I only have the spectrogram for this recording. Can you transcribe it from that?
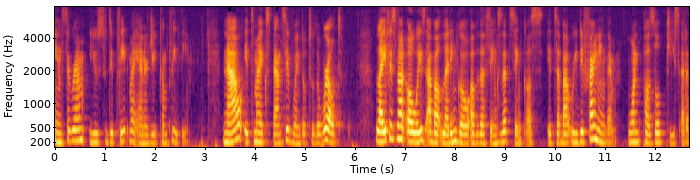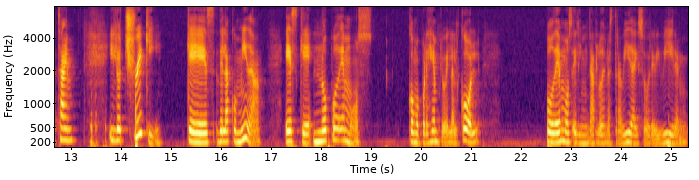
Instagram used to deplete my energy completely. Now, it's my expansive window to the world. Life is not always about letting go of the things that sink us, it's about redefining them. one puzzle piece at a time. Y lo tricky que es de la comida es que no podemos, como por ejemplo el alcohol, podemos eliminarlo de nuestra vida y sobrevivir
